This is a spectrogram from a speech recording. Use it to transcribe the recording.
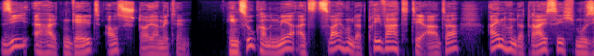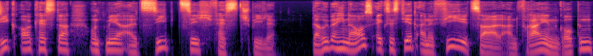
Sie erhalten Geld aus Steuermitteln. Hinzu kommen mehr als 200 Privattheater, 130 Musikorchester und mehr als 70 Festspiele. Darüber hinaus existiert eine Vielzahl an freien Gruppen,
